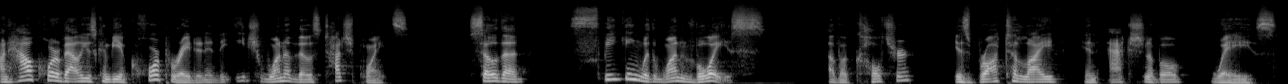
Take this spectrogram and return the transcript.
on how core values can be incorporated into each one of those touch points. So the speaking with one voice of a culture is brought to life in actionable ways.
